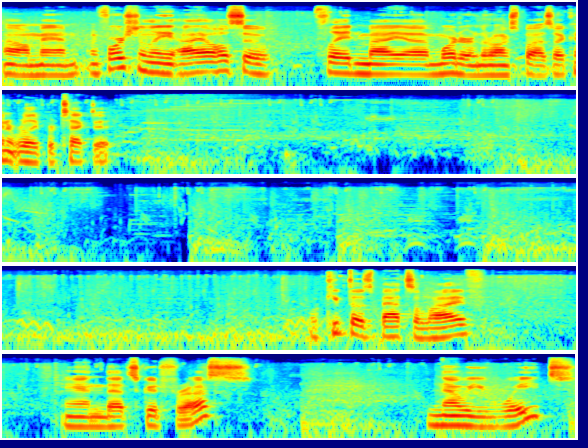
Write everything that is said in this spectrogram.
Oh man, unfortunately I also played my uh, mortar in the wrong spot, so I couldn't really protect it. Keep those bats alive, and that's good for us. Now we wait.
